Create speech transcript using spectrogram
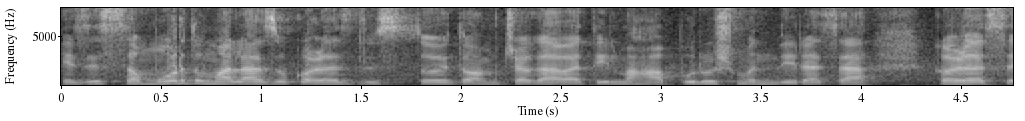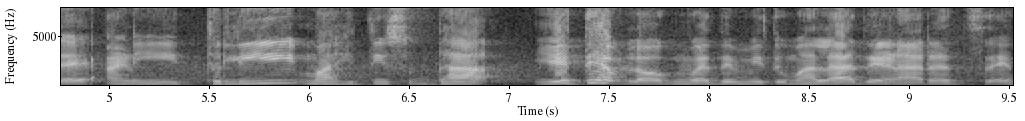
हे जे समोर तुम्हाला जो कळस दिसतो आहे तो आमच्या गावातील महापुरुष मंदिराचा कळस आहे. आणि इथली माहितीसुद्धा येत्या ब्लॉगमध्ये मी तुम्हाला देणारच आहे.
